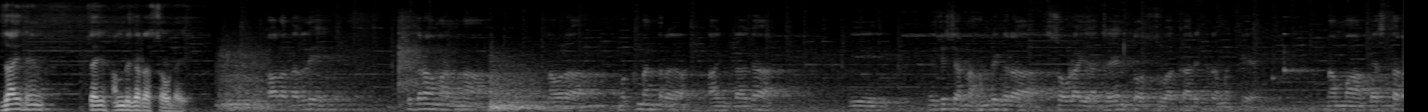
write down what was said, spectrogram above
ಜೈ ಹಿಂದ್, ಜೈ ಅಂಬಿಗರ ಸೌಡಯ್ಯ. ಕಾಲದಲ್ಲಿ ಸಿದ್ದರಾಮಣ್ಣನವರ ಮುಖ್ಯಮಂತ್ರಿ ಆಗಿದ್ದಾಗ ಈ ನಿಜಚರಣ ಅಂಬಿಗರ ಸೌಡಯ್ಯ ಜಯಂತೋತ್ಸವ ಕಾರ್ಯಕ್ರಮಕ್ಕೆ ನಮ್ಮ ಬೆಸ್ತರ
